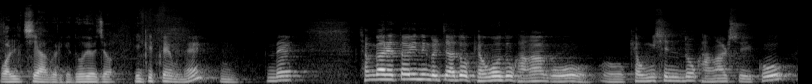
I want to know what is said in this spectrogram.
월지하고 이렇게 놓여져 있기 때문에. 음. 근데 천간에 떠 있는 글자도 병호도 강하고 어, 경신도 강할 수 있고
